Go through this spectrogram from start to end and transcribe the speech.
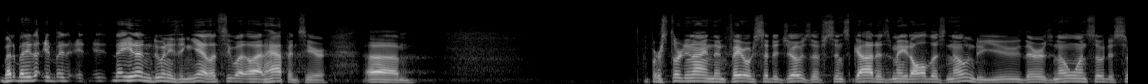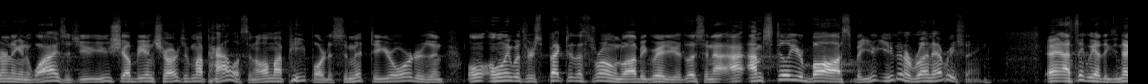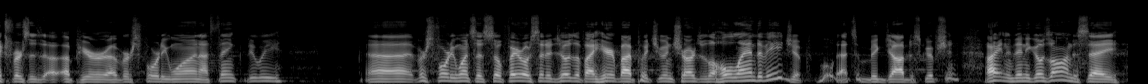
but but, he, but it, it, he doesn't do anything yet. Let's see what, what happens here. Um, Verse 39 Then Pharaoh said to Joseph, Since God has made all this known to you, there is no one so discerning and wise as you. You shall be in charge of my palace, and all my people are to submit to your orders, and only with respect to the throne will I be greater. Listen, I, am still your boss, but you, are going to run everything. And I think we have these next verses up here, uh, verse 41. I think, do we? Uh, verse 41 says, So Pharaoh said to Joseph, I hereby put you in charge of the whole land of Egypt. Ooh, that's a big job description. All right, and then he goes on to say,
